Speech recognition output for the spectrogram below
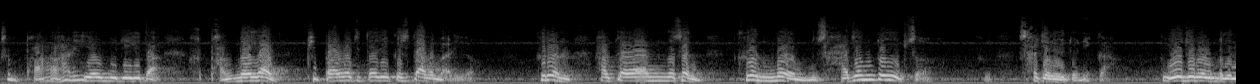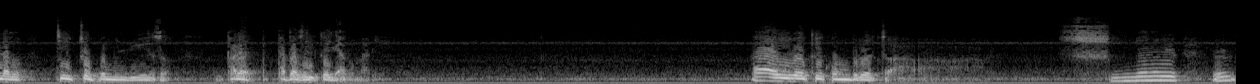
참 바하리 열무직이다. 방매가 빗방울같이 떠질 것이다. 그 말이요. 그런 학자라는 것은 그건 뭐 사정도 없어. 그 사견을 두니까. 그 요조를 먹으려고 제 중에서 받아, 받아서 거냐고 말이요. 아, 이렇게 공부를 다, 10년을, 응?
